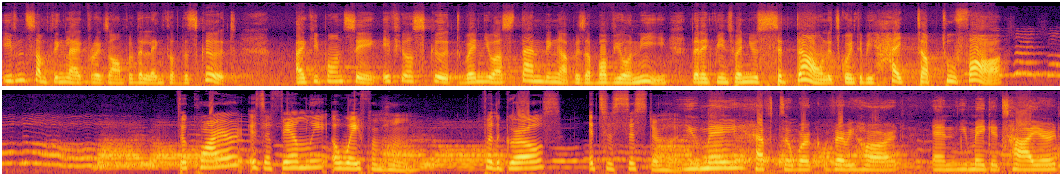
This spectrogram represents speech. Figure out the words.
Even something like, for example, the length of the skirt. I keep on saying, if your skirt, when you are standing up, is above your knee, then it means when you sit down, it's going to be hiked up too far. The choir is a family away from home. For the girls, it's a sisterhood. You may have to work very hard, and you may get tired,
